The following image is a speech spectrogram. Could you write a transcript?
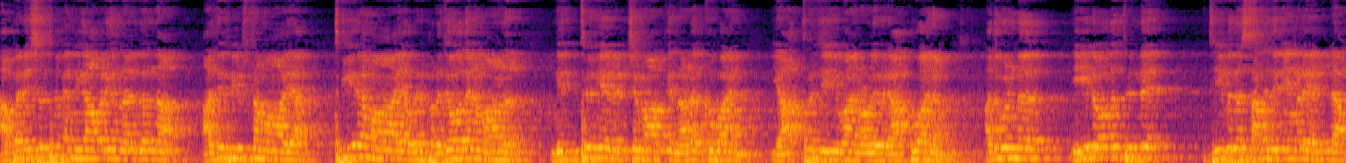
ആ പരിശുദ്ധ കന്യകാമറിയം നൽകുന്ന അതിഭീഷണമായ ധീരമായ ഒരു പ്രചോദനമാണ് നിത്യതയെ ലക്ഷ്യമാക്കി നടക്കുവാൻ യാത്ര ചെയ്യുവാനുള്ള ഒരു ആഹ്വാനം. അതുകൊണ്ട് ഈ ലോകത്തിന്റെ ജീവിത സാഹചര്യങ്ങളെയെല്ലാം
